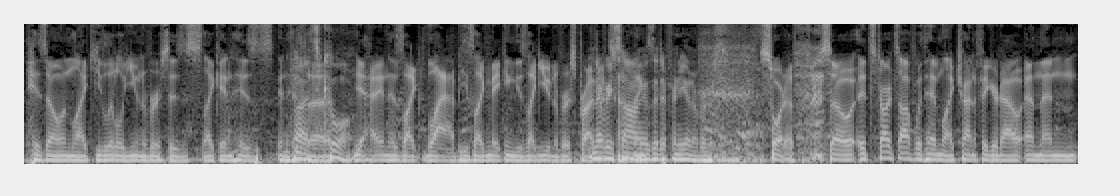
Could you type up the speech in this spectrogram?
his own like little universes like in his in his Oh, that's uh, cool. yeah in his like lab. He's like making these like universe projects And every song is a different universe. sort of. So it starts off with him like trying to figure it out and then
